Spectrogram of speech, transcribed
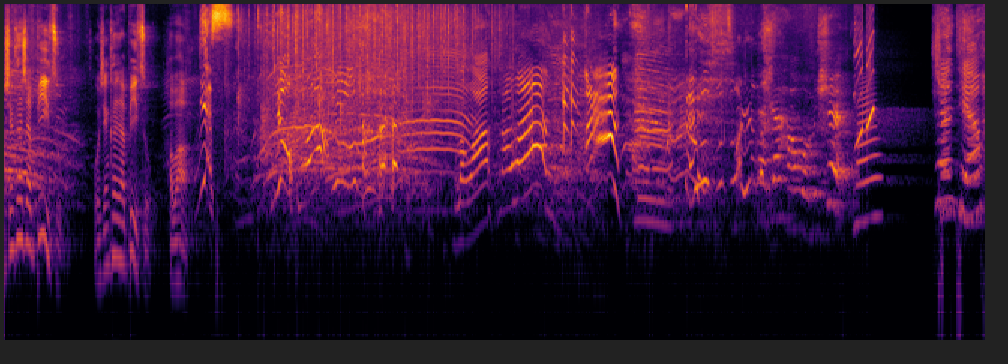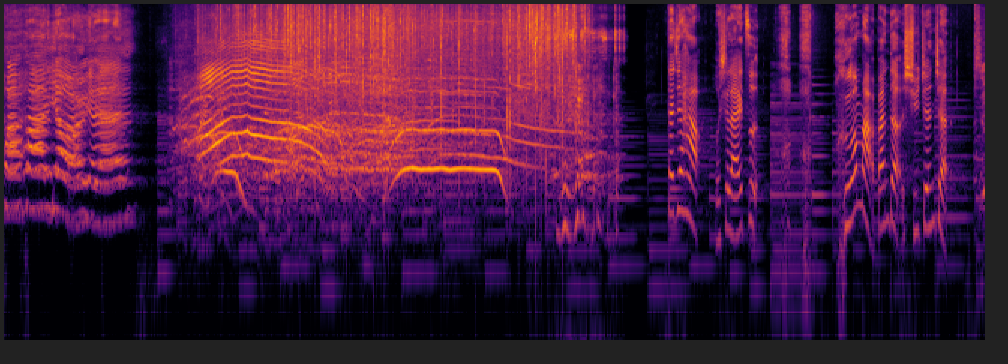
我先看一下 B 组，我先看一下 B 组，好不好？Yes，又活了。老王，老王啊！哎，我不做人了。大家好，我们是春田花花幼儿园。大家好，我是来自河马班的徐整整。救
